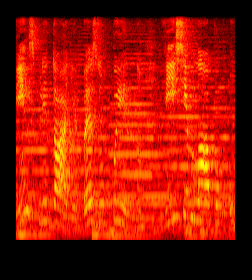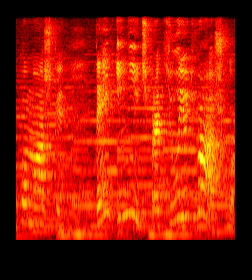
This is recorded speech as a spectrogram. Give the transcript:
він сплітає безупинно, вісім лапок у комашки. День і ніч працюють важко,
